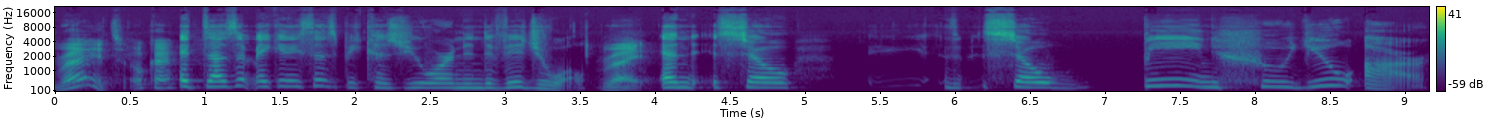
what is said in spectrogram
right. Okay. It doesn't make any sense because you are an individual. right. And so so being who you are,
